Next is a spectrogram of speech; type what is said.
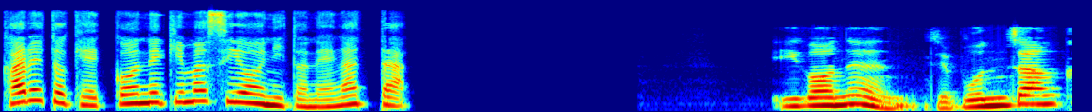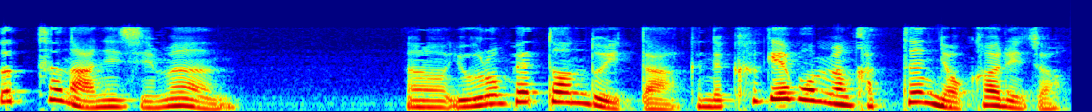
彼と結婚できますようにと願った。 이거는 이제 문장 끝은 아니지만 어, 요런 패턴도 있다. 근데 크게 보면 같은 역할이죠.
